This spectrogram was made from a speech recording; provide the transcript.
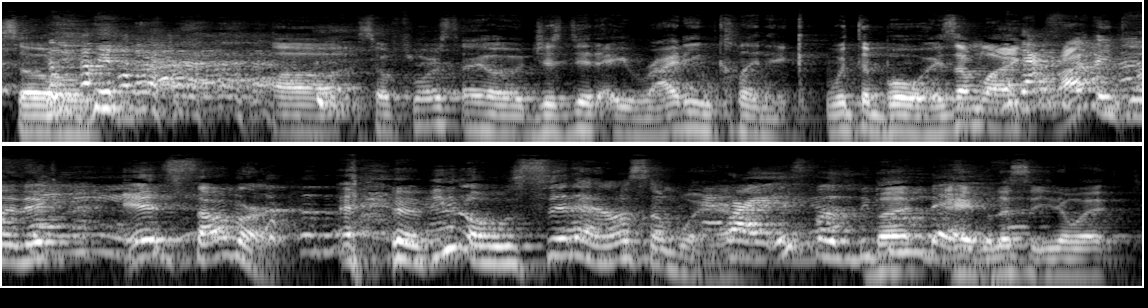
So, uh, so Florence Tayo just did a writing clinic with the boys. I'm like, That's writing clinic? saying. It's summer. if you don't sit down somewhere, right, it's supposed to be But cool hey, but listen, you know what?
